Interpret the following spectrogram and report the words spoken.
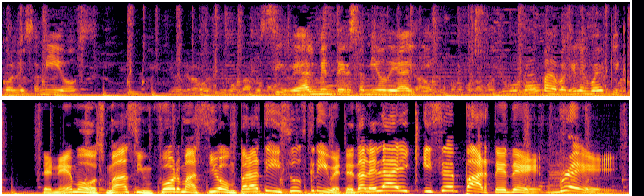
con los amigos. Si realmente eres amigo de alguien. Tenemos más información para ti, suscríbete, dale like y sé parte de Break.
